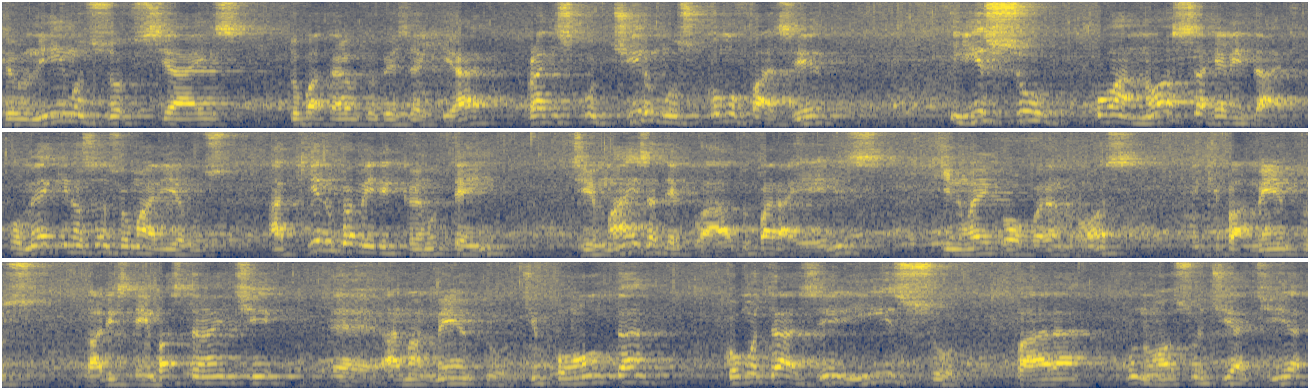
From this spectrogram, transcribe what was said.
reunimos os oficiais do Batalhão Tobias Aguiar para discutirmos como fazer isso com a nossa realidade. Como é que nós transformaríamos aquilo que o americano tem de mais adequado para eles, que não é igual para nós, equipamentos, lá eles têm bastante, é, armamento de ponta, como trazer isso para o nosso dia a dia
